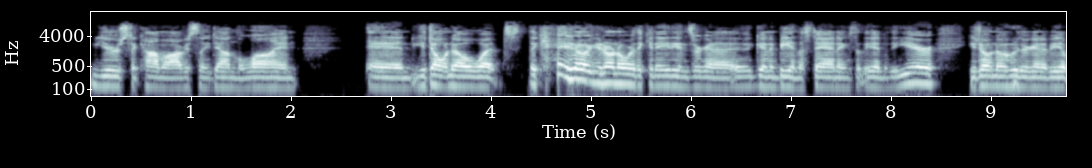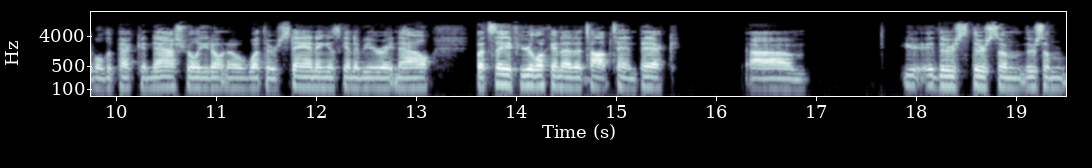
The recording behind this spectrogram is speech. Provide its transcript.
years to come. Obviously, down the line, and you don't know what the you know you don't know where the Canadiens are gonna gonna be in the standings at the end of the year. You don't know who they're gonna be able to pick in Nashville. You don't know what their standing is gonna be right now. But say if you're looking at a top ten pick, um, you, there's there's some there's some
